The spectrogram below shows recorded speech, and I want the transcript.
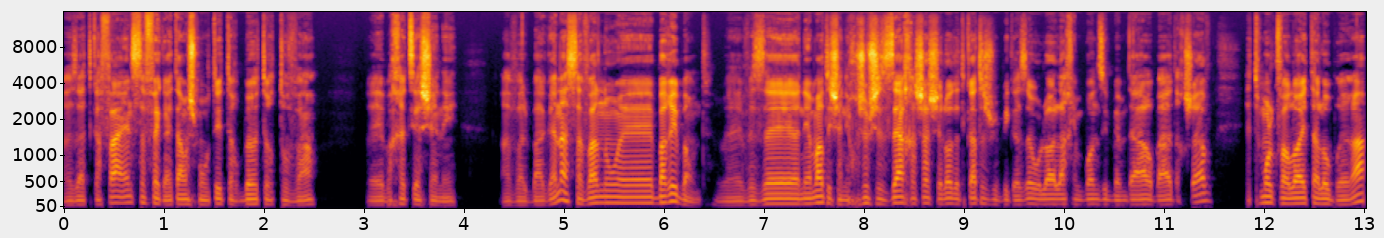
אז ההתקפה, אין ספק, הייתה משמעותית הרבה יותר טובה uh, בחצי השני, אבל בהגנה סבלנו uh, בריבאונד, וזה, אני אמרתי שאני חושב שזה החשש של עודד קטש, ובגלל זה הוא לא הלך עם בונזי בעמדה 4 עד עכשיו, אתמול כבר לא הייתה לו ברירה,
